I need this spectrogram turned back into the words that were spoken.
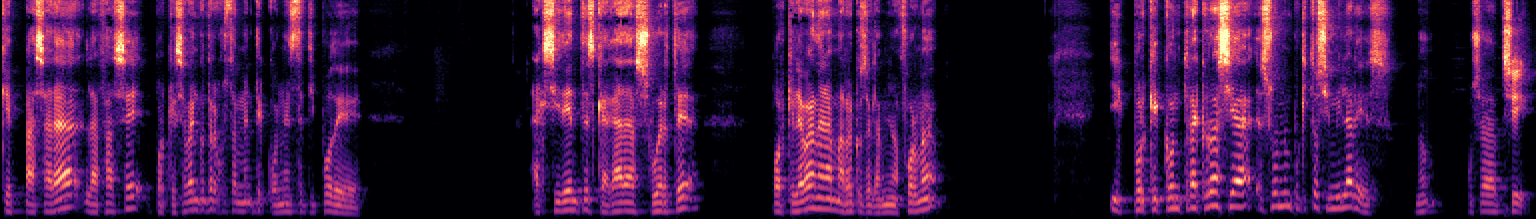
que pasará la fase porque se va a encontrar justamente con este tipo de accidentes, cagadas, suerte, porque le van a dar a Marruecos de la misma forma y porque contra Croacia son un poquito similares, ¿no? O sea. Sí.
